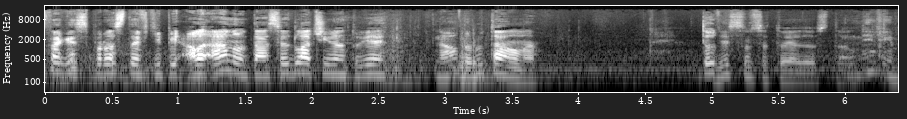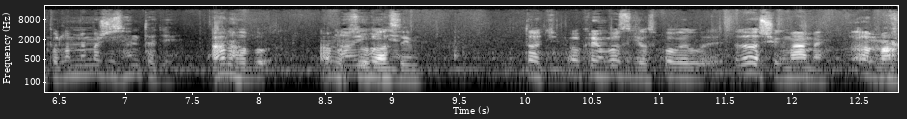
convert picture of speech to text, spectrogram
také sprosté vtipy. Ale áno, tá sedlačina tu je No, brutálna. To, Kde som sa to ja dostal? neviem, podľa mňa máš ísť hentade. Áno. Alebo, Áno, no, súhlasím. jedine. Toď, okrem vozidel spovil, no však máme. Áno.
